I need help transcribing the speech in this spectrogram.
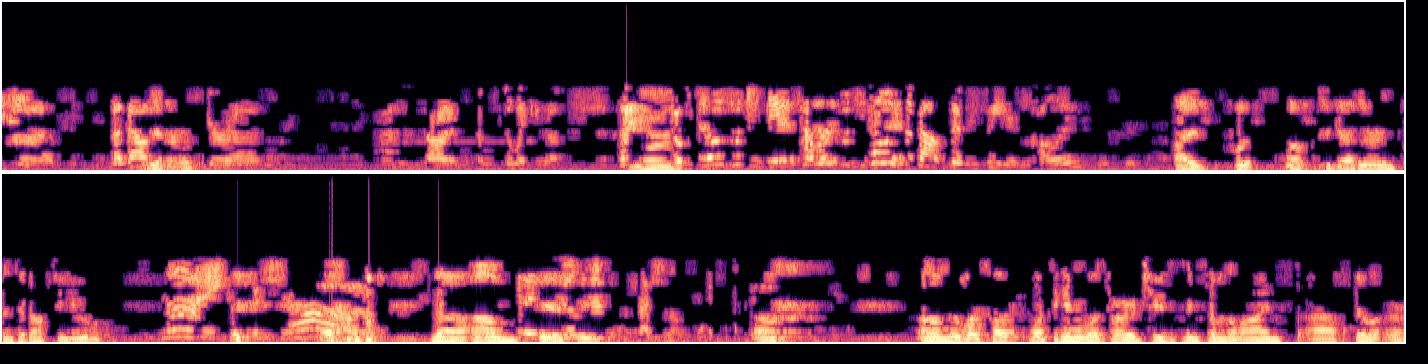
uh, about Yes. your, uh, God, I'm, I'm still waking up. Tell us what you did. Tell us, what you tell us about this scene, Colin. I put stuff together and sent it off to you. Nice. Good job. no, um, seriously. Um, um, it was hard. Once again, it was hard choosing some of the lines. Uh, Philip, or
